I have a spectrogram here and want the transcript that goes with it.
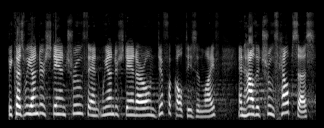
because we understand truth and we understand our own difficulties in life and how the truth helps us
